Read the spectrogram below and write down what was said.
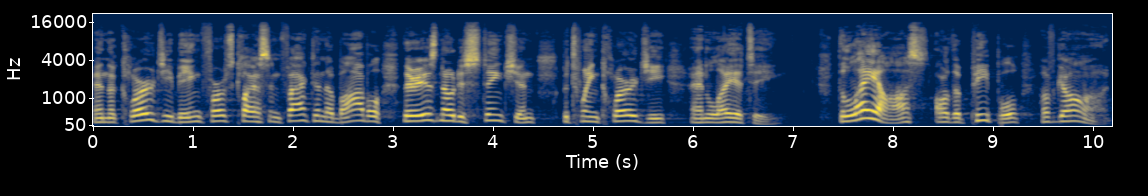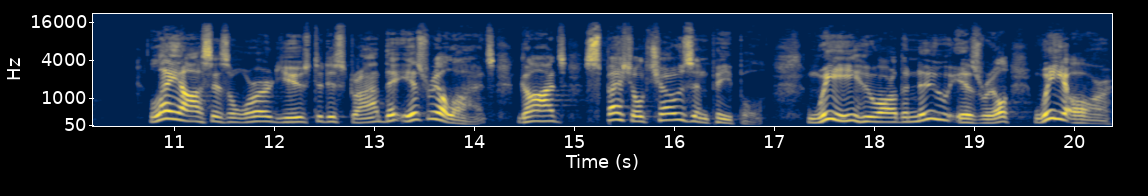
and the clergy being first class. In fact, in the Bible, there is no distinction between clergy and laity. The laos are the people of God. Laos is a word used to describe the Israelites, God's special chosen people. We, who are the new Israel, we are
